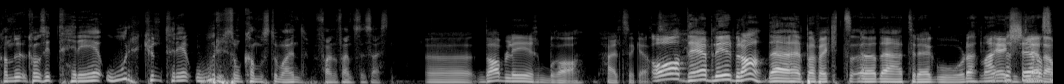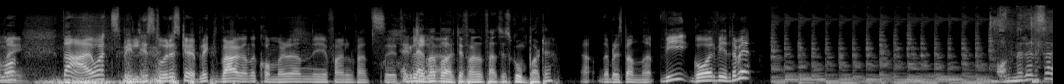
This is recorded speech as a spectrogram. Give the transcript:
kan du, kan du si tre ord? Kun tre ord som comes to mind. Final Fantasy 16. Uh, da blir bra. Helt sikkert. Å, det blir bra! Det er helt perfekt. Uh, Det er tre gode ord, det. Nei, jeg det skjer også altså nå. Det er jo et spillhistorisk øyeblikk hver gang det kommer en ny Final Jeg Fantasy-tittel. gleder meg bare til Final Fantasy skumparty. Ja, det blir spennende. Vi går videre, vi. Anmeldelse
